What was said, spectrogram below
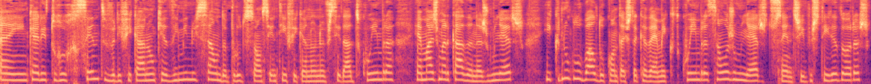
Em inquérito recente, verificaram que a diminuição da produção científica na Universidade de Coimbra é mais marcada nas mulheres e que, no global do contexto académico de Coimbra, são as mulheres docentes e investigadoras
